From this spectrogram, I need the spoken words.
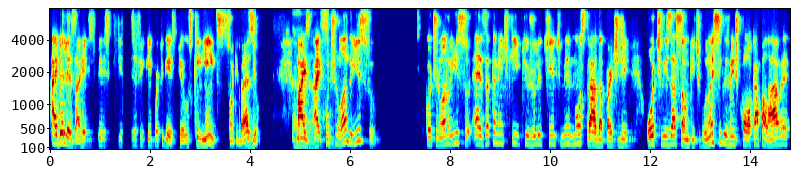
aí beleza, a rede de pesquisa fica em português, porque os clientes são aqui do Brasil. Ah, Mas aí, sim. continuando isso, continuando isso, é exatamente o que, que o Júlio tinha me mostrado, a parte de otimização, que tipo, não é simplesmente colocar a palavra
